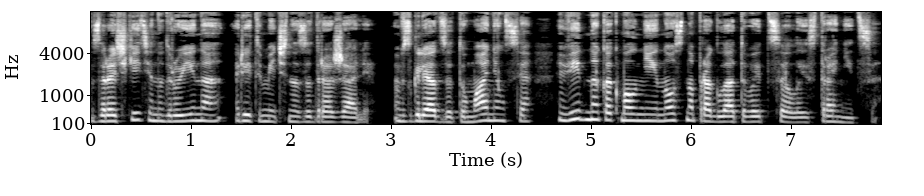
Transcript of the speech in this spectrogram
Зрачки Тинадруина ритмично задрожали. Взгляд затуманился, видно, как молниеносно проглатывает целые страницы.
